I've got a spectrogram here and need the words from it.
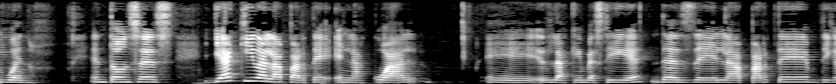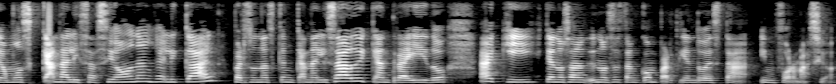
bueno, entonces ya aquí va la parte en la cual eh, es la que investigué desde la parte, digamos, canalización angelical, personas que han canalizado y que han traído aquí, que nos están compartiendo esta información.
